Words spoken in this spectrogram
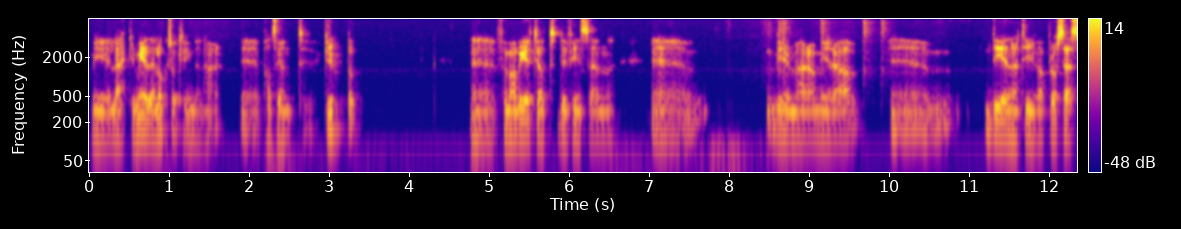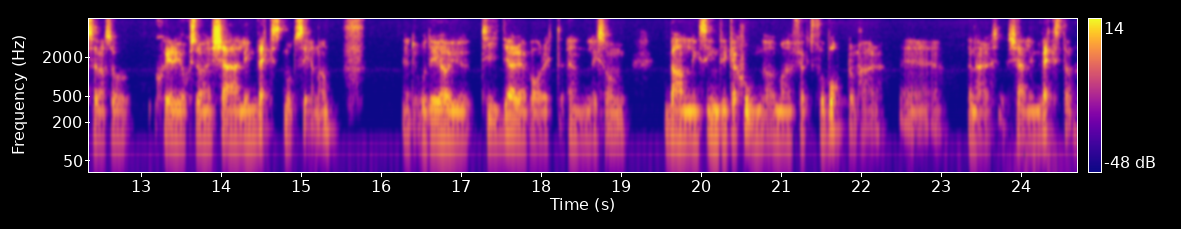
med läkemedel också kring den här eh, patientgruppen. Eh, för man vet ju att det finns en, eh, vid de här mera eh, degenerativa processerna så sker det ju också en kärlinväxt mot senan. Och det har ju tidigare varit en liksom behandlingsindikation då man har försökt få bort de här, eh, den här kärlinväxten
